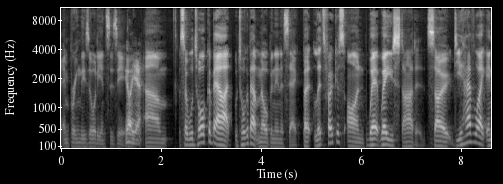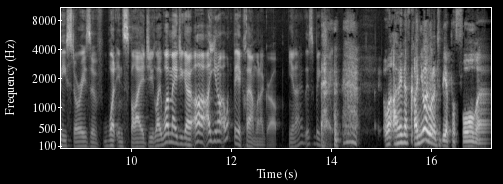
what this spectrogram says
and bring these audiences in. Oh, yeah. Um, So we'll talk about we'll talk about Melbourne in a sec, but let's focus on where where you started. So, do you have like any stories of what inspired you? Like, what made you go, oh, you know, I want to be a clown when I grow up. You know, this would be great. well, I mean, I knew I wanted to be a performer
